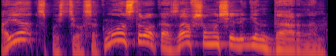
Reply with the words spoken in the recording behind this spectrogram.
а я спустился к монстру, оказавшемуся легендарным.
